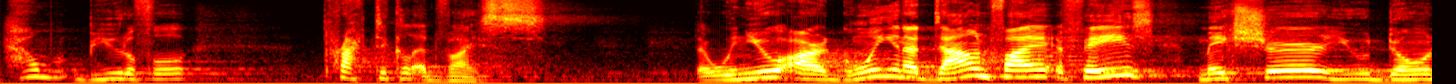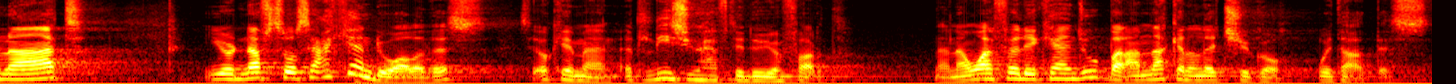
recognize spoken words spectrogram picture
How beautiful, practical advice. That when you are going in a down phase, make sure you do not your nafs will say, I can't do all of this. Say, okay, man, at least you have to do your fard. Now, nawafil you can do, but I'm not going to let you go without this.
